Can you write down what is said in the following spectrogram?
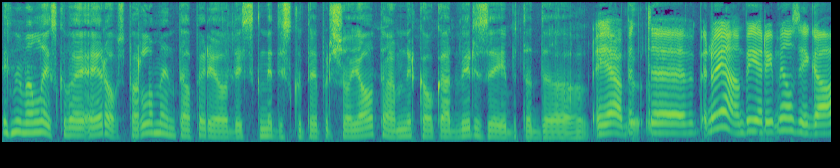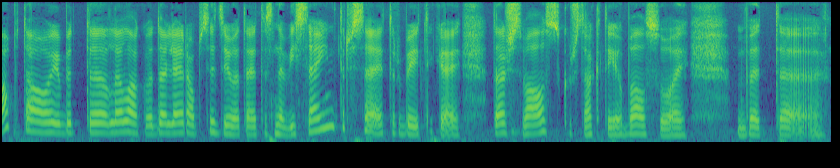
Es, nu, man liekas, ka vai Eiropas parlamentā periodiski nediskutē par šo jautājumu, ir kaut kāda virzība. Tad, uh, jā, bet uh, nu jā, bija arī milzīgā aptauja, bet uh, lielāko daļu Eiropas iedzīvotāju tas nevisai interesē. Tur bija tikai dažas valsts, kuras aktīvi balsoja. Bet, uh,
